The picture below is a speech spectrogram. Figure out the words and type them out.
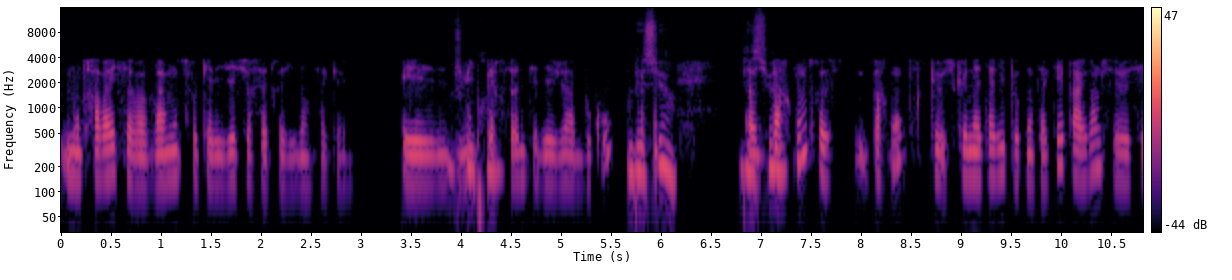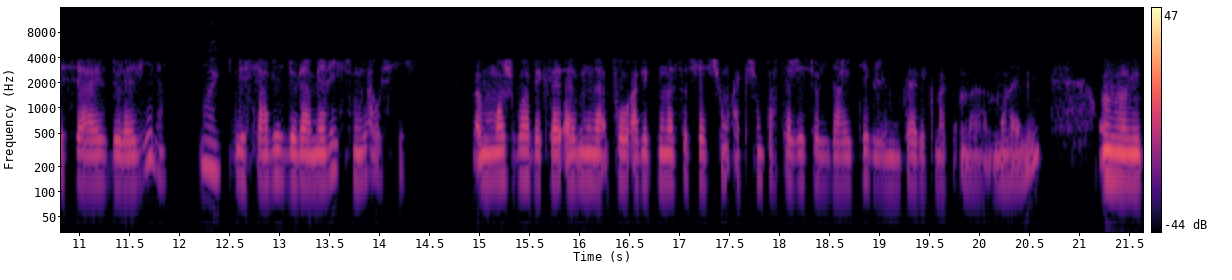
mon travail, ça va vraiment se focaliser sur cette résidence accueil. Et Je huit comprends. personnes, c'est déjà beaucoup. Bien sûr, bien Euh, sûr. par contre, par contre, ce que, ce que Nathalie peut contacter, par exemple, c'est le CCAS de la ville. Ouais. Les services de la mairie sont là aussi. Euh, moi, je vois avec, la, mon, a- pour- avec mon association Action Partagée Solidarité que j'ai montée avec ma, ma- mon ami, on est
